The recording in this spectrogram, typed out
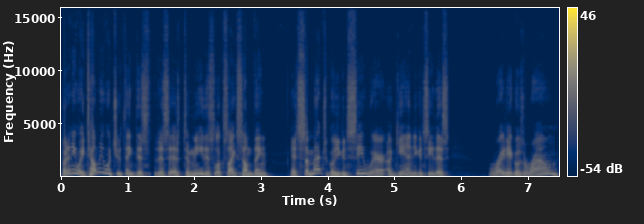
But anyway, tell me what you think this this is. To me, this looks like something. It's symmetrical. You can see where, again, you can see this right here goes around,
